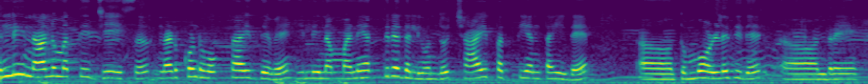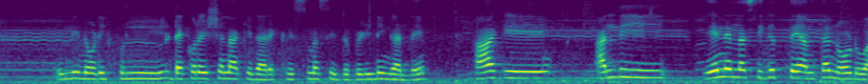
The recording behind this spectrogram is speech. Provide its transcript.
ಇಲ್ಲಿ ನಾನು ಮತ್ತೆ ಜೇ, ಸರ್, ನಡ್ಕೊಂಡು ಹೋಗ್ತಾ ಇದ್ದೇವೆ. ಇಲ್ಲಿ ನಮ್ಮ ಮನೆ ಹತ್ತಿರದಲ್ಲಿ ಒಂದು ಚಾಯ್ ಪತ್ತಿ ಅಂತ ಇದೆ. ತುಂಬ ಒಳ್ಳೆದಿದೆ. ಅಂದರೆ ಇಲ್ಲಿ ನೋಡಿ ಫುಲ್ ಡೆಕೋರೇಷನ್ ಹಾಕಿದ್ದಾರೆ ಕ್ರಿಸ್ಮಸ್ ಇದ್ದು ಬಿಲ್ಡಿಂಗಲ್ಲಿ ಹಾಗೆ ಅಲ್ಲಿ ಏನೆಲ್ಲ ಸಿಗುತ್ತೆ ಅಂತ ನೋಡುವ.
